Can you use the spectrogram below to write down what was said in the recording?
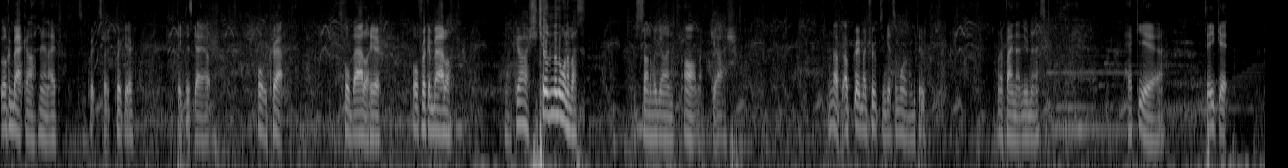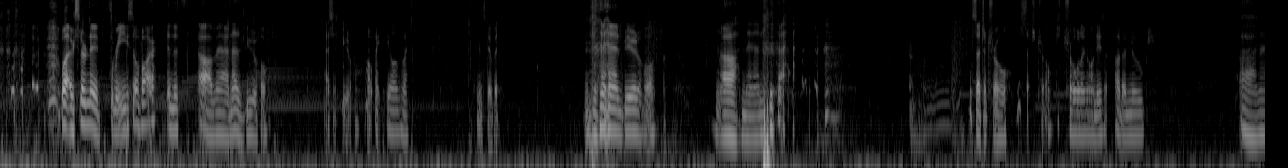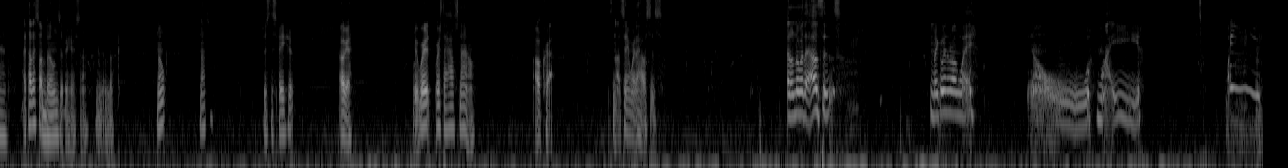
Welcome back. Oh man, I have to quit start quick here. Take this guy out. Holy crap. This whole battle here. Whole freaking battle. Oh my gosh, he killed another one of us. You son of a gun. Oh my gosh. I'm gonna have to upgrade my troops and get some more of them too. When I find that new nest. Heck yeah. Take it. what, I've exterminated three so far? In this oh man, that is beautiful. That's just beautiful. Oh wait, heal all the way. Turn stupid. Man, beautiful. Oh, man. such a troll. such a troll. Just trolling all these other noobs. Oh, man. I thought I saw bones over here, so I'm gonna look. Nope. Nothing. Just the spaceship. Okay. Wait, where, where's the house now? Oh, crap. It's not saying where the house is. I don't know where the house is. Am I going the wrong way? No. Why? Why?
